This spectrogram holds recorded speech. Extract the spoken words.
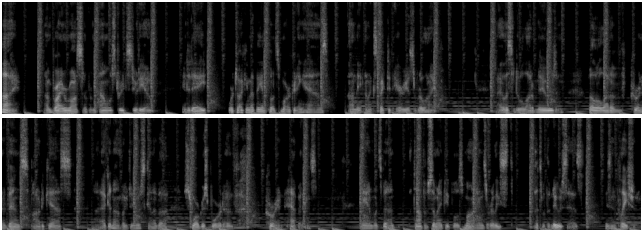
Hi, I'm Brian Rawson from Owl Street Studio, and today we're talking about the influence marketing has on the unexpected areas of your life. I listen to a lot of news and follow a lot of current events, podcasts, uh, economic news, kind of a smorgasbord of current happenings. And what's been on the top of so many people's minds, or at least that's what the news says, is inflation.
